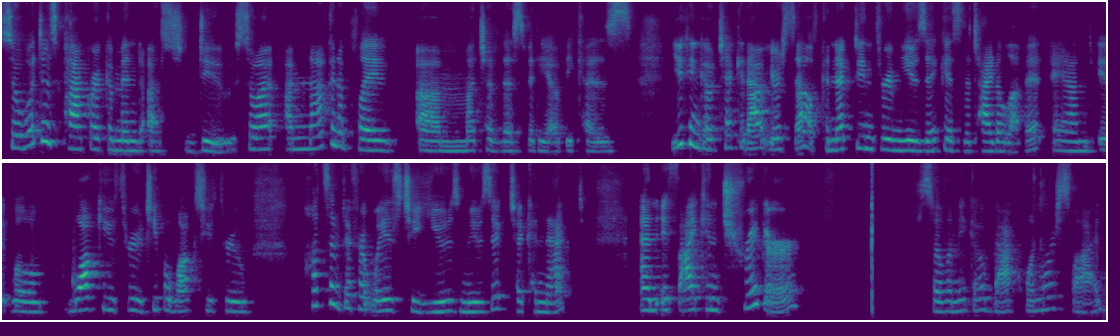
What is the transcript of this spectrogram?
so what does PAC recommend us do? So I, am not gonna play um, much of this video because you can go check it out yourself. Connecting Through Music is the title of it and it will walk you through, Teepa walks you through lots of different ways to use music to connect. And if I can trigger, so let me go back one more slide.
